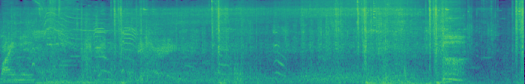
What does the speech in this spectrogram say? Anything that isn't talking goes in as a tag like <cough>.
find it. <gasps> <gasps> <gasps>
